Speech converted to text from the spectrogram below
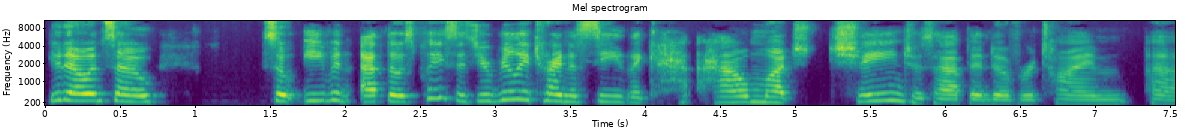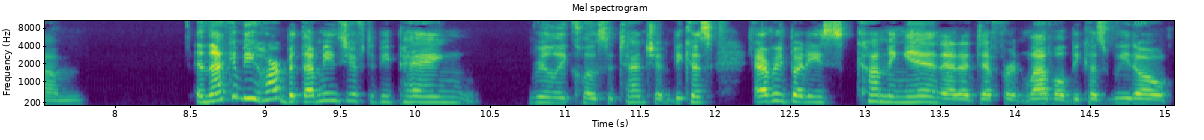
You know, and so so even at those places you're really trying to see like h- how much change has happened over time um and that can be hard but that means you have to be paying really close attention because everybody's coming in at a different level because we don't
